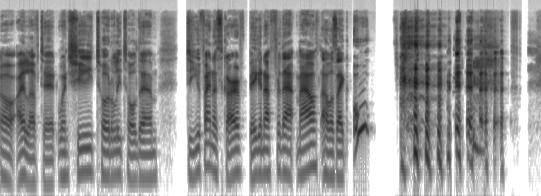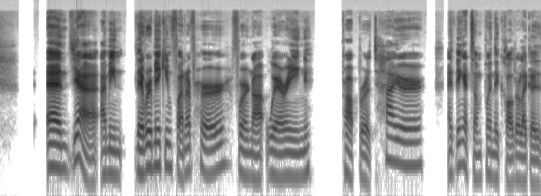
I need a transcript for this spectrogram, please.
Oh, I loved it. When she totally told them, "Do you find a scarf big enough for that mouth?" I was like, "Oh." and yeah, I mean, they were making fun of her for not wearing proper attire. I think at some point they called her like a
